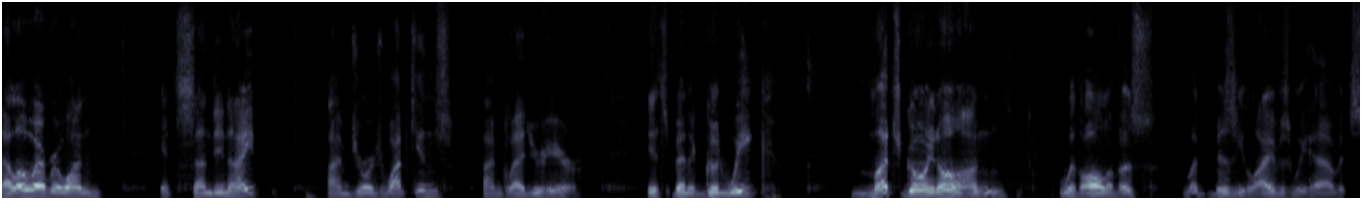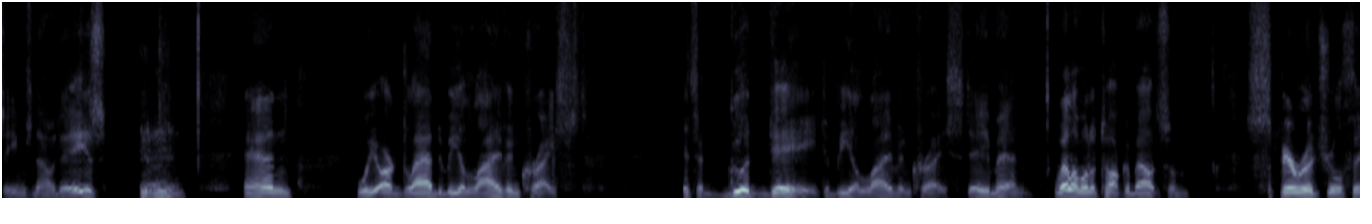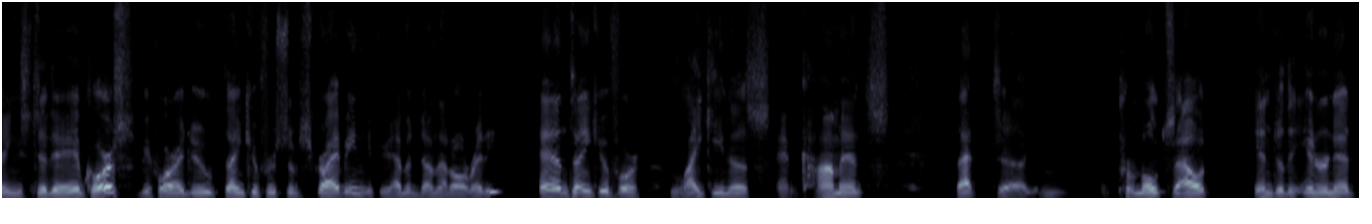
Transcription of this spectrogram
Hello, everyone. It's Sunday night. I'm George Watkins. I'm glad you're here. It's been a good week, much going on with all of us. What busy lives we have, it seems nowadays. and we are glad to be alive in Christ. It's a good day to be alive in Christ. Amen. Well, I want to talk about some spiritual things today, of course. Before I do, thank you for subscribing if you haven't done that already. And thank you for liking us and comments. That uh, promotes out into the internet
